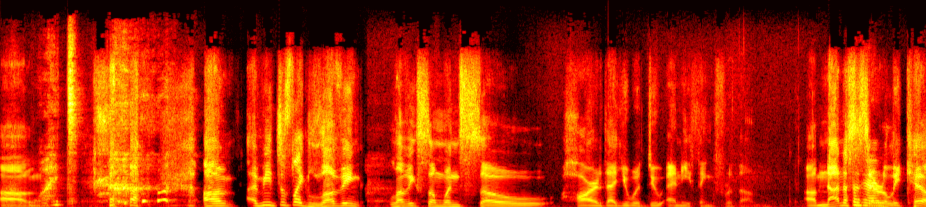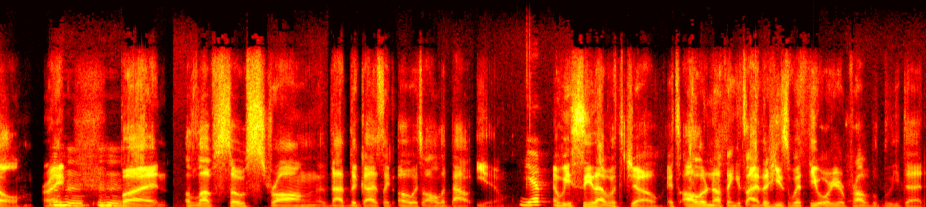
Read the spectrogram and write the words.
Um, what? um i mean just like loving loving someone so hard that you would do anything for them um not necessarily kill right Mhm, mhm. but a love so strong that the guy's like oh it's all about you Yep. and we see that with joe it's all or nothing it's either he's with you or you're probably dead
